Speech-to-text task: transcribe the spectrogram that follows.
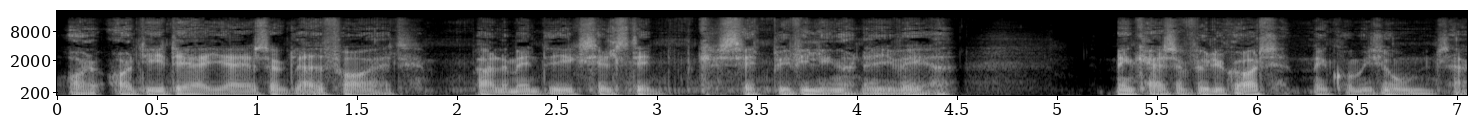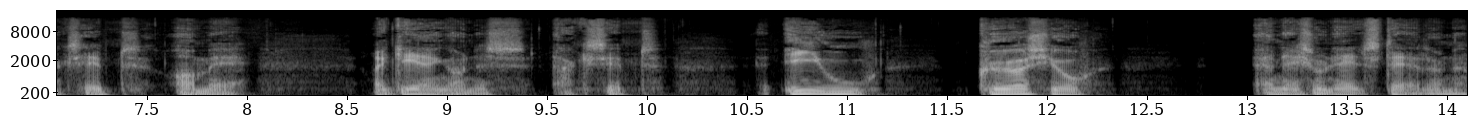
Og, og det er der, jeg er så glad for, at parlamentet ikke selvstændigt kan sætte bevillingerne i vejret. Men kan selvfølgelig godt med kommissionens accept og med regeringernes accept. EU køres jo af nationalstaterne,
